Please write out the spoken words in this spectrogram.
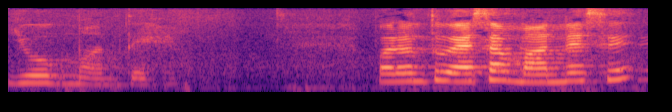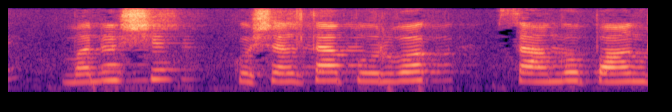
योग मानते हैं। परंतु ऐसा मानने से मनुष्य कुशलता पूर्वक सांगोपांग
